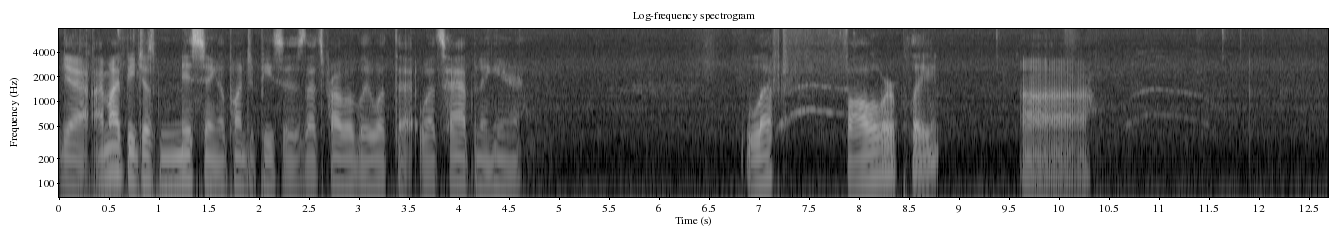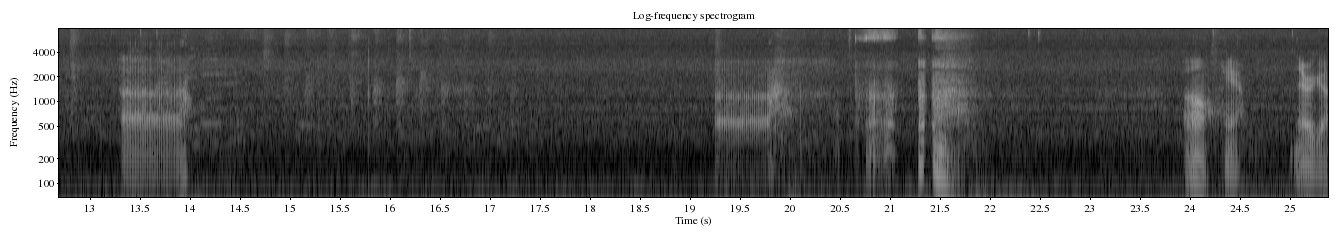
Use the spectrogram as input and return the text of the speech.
yeah, I might be just missing a bunch of pieces. That's probably what that what's happening here. Left follower plate. Uh. Uh, uh, oh, here. There we go.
